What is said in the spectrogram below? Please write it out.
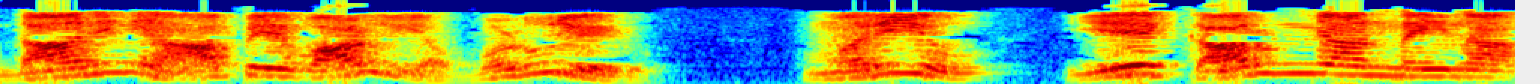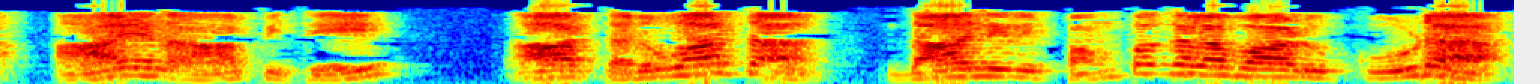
దానిని ఆపేవాడు ఎవ్వడూ లేడు. మరియు ఏ కారుణ్యాన్నైనా ఆయన ఆపితే ఆ తరువాత దానిని పంపగలవాడు కూడా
